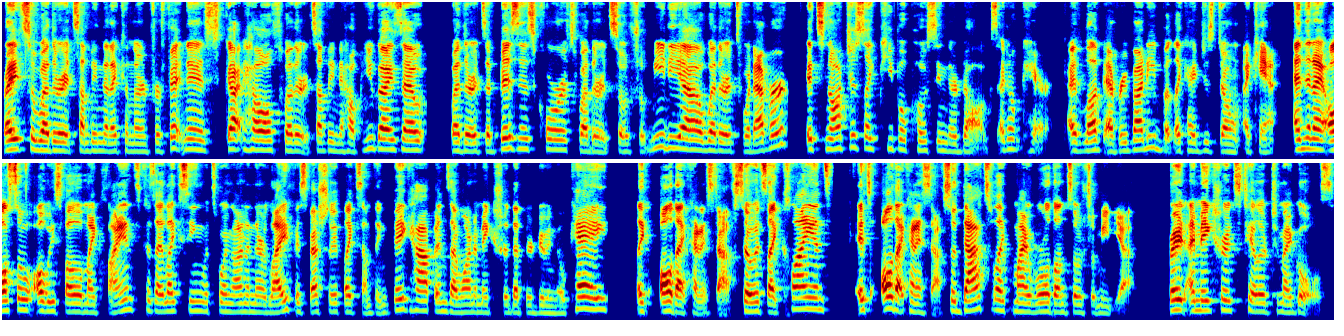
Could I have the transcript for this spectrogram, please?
right? So whether it's something that I can learn for fitness, gut health, whether it's something to help you guys out, whether it's a business course, whether it's social media, whether it's whatever, it's not just like people posting their dogs. I don't care. I love everybody, but like I just don't, I can't. And then I also always follow my clients because I like seeing what's going on in their life, especially if like something big happens. I want to make sure that they're doing okay, like all that kind of stuff. So it's like clients, it's all that kind of stuff. So that's like my world on social media right? I make sure it's tailored to my goals.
